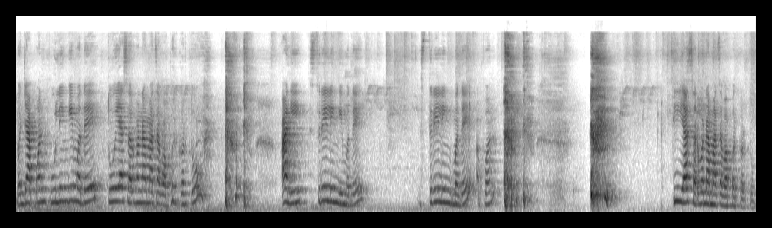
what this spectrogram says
म्हणजे आपण पुलिंगीमध्ये तो या सर्वनामाचा वापर करतो. आणि स्त्रीलिंगीमध्ये स्त्रीलिंगमध्ये आपण ती या सर्वनामाचा वापर करतो.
